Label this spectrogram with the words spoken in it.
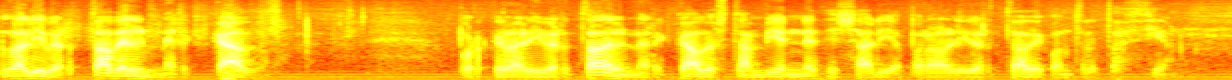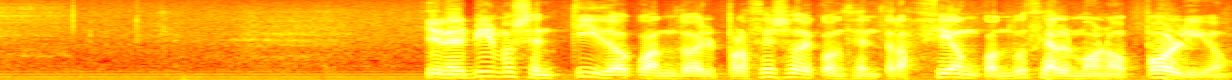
la libertad del mercado, porque la libertad del mercado es también necesaria para la libertad de contratación. Y en el mismo sentido, cuando el proceso de concentración conduce al monopolio,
